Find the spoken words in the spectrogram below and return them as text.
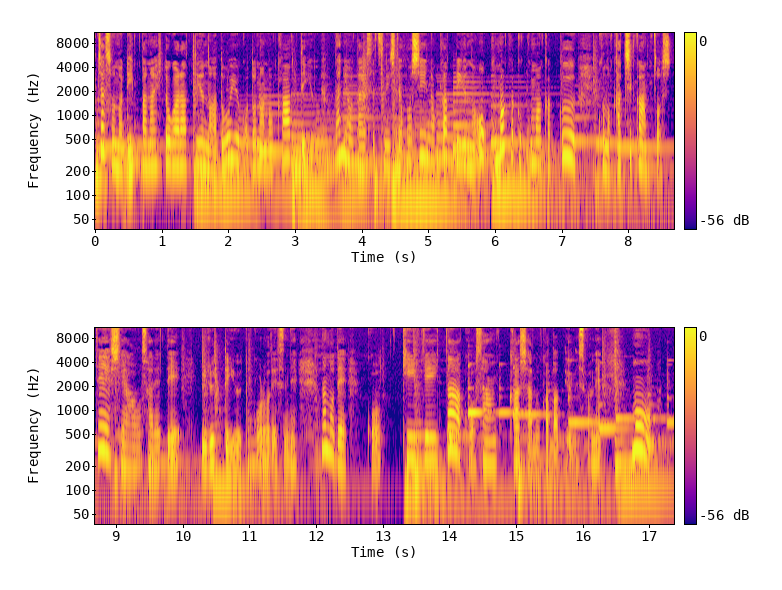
じゃあその立派な人柄っていうのはどういうことなのかっていう何を大切にしてほしいのかっていうのを細かく細かくこの価値観としてシェアをされているっていうところですね。なのでこう聞いていたこう参加者の方っていうんですかねもう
